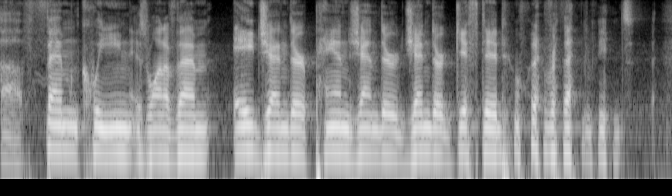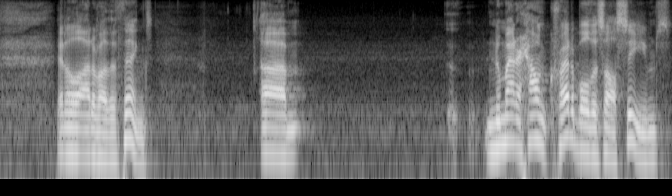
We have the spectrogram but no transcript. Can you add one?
uh, femme queen is one of them. Agender, pangender, gender gifted, whatever that means, and a lot of other things. Um, no matter how incredible this all seems,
